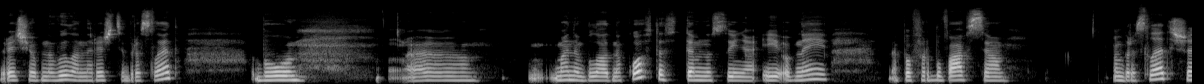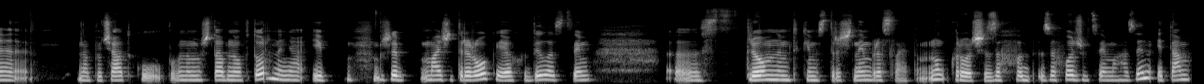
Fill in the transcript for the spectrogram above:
до речі, обновила нарешті браслет, бо е, у мене була одна кофта темно-синя, і об неї пофарбувався браслет ще на початку повномасштабного вторгнення, і вже майже три роки я ходила з цим е, стрьомним таким страшним браслетом. Ну, коротше, заходжу в цей магазин, і там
